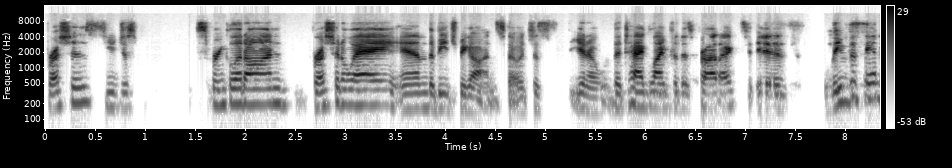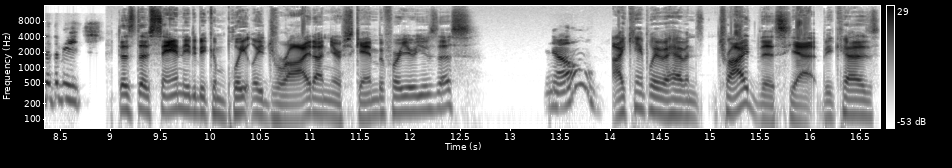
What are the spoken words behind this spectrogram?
brushes you just sprinkle it on brush it away and the beach be gone. So it just you know the tagline for this product is leave the sand at the beach. Does the sand need to be completely dried on your skin before you use this? No. I can't believe i haven't tried this yet because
